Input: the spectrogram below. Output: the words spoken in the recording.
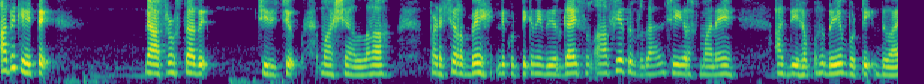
അത് കേട്ട് നാഫിർ ഉസ്താദ് ചിരിച്ചു. മാഷാ അല്ലാ പടച്ച റബ്ബേ എന്റെ കുട്ടിക്ക് നീ ദീർഘായുസും ആഫിയത്തും പ്രദാനം ചെയ്യ് റഹ്മാനെ. അദ്ദേഹം ഹൃദയം പൊട്ടി ദുവാ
